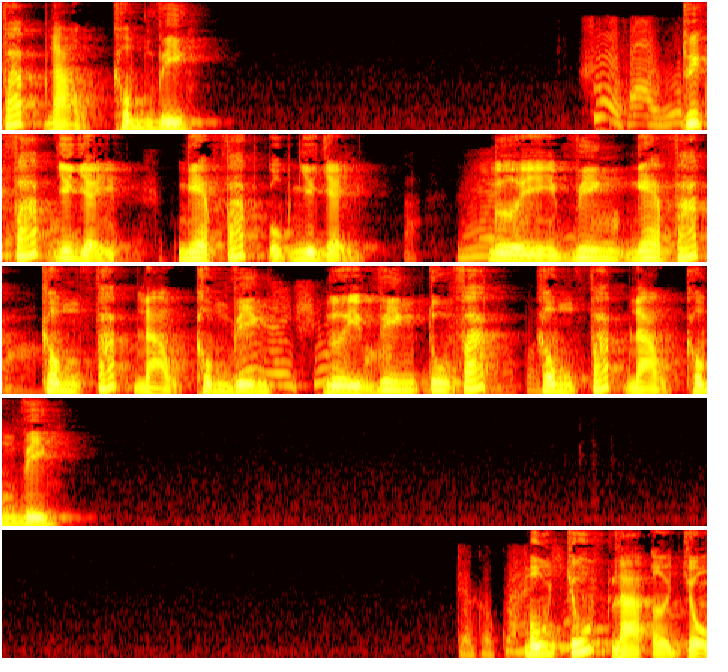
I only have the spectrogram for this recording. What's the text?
Pháp nào không viên. Thuyết Pháp như vậy, nghe Pháp cũng như vậy. Người viên nghe Pháp không Pháp nào không viên. Người viên tu Pháp không Pháp nào không viên. Mấu chốt là ở chỗ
